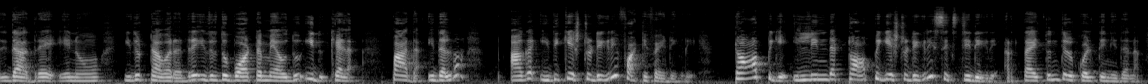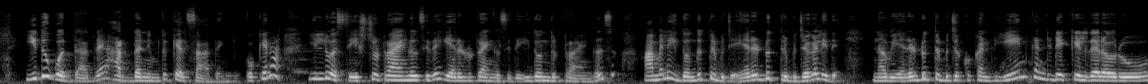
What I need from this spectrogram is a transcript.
ಇದಾದರೆ ಏನು? ಇದು ಟವರ್ ಆದ್ರೆ ಇದ್ರದ್ದು ಬಾಟಮ್ ಯಾವುದು? ಇದು ಕೆಳ. ಪಾದ. ಇದಲ್ವಾ? ಆಗ ಇದಕ್ಕೆ ಎಷ್ಟು ಡಿಗ್ರಿ? Forty five degree. ಟಾಪ್ಗೆ, ಇಲ್ಲಿಂದ ಟಾಪಿಗೆ ಎಷ್ಟು ಡಿಗ್ರಿ? ಸಿಕ್ಸ್ಟಿ ಡಿಗ್ರಿ. ಅರ್ಥ ಆಯ್ತು ಅಂತ ತಿಳ್ಕೊಳ್ತೀನಿ ಇದನ್ನ. ಇದು ಗೊತ್ತಾದ್ರೆ ಅರ್ಧ ನಿಮ್ಮದು ಕೆಲಸ ಆದಂಗೆ, ಓಕೆನಾ? ಇಲ್ಲೂ ಅಷ್ಟೇ, ಎಷ್ಟು ಟ್ರಯಾಂಗಲ್ಸ್ ಇದೆ? ಎರಡು ಟ್ರಯಾಂಗಲ್ಸ್ ಇದೆ. ಇದೊಂದು ಟ್ರಯಾಂಗಲ್ಸ್ ಆಮೇಲೆ ಇದೊಂದು ತ್ರಿಭುಜ. ಎರಡು ತ್ರಿಭುಜಗಳಿದೆ. ನಾವು ಎರಡು ತ್ರಿಭುಜಕ್ಕೂ ಕಂಡು, ಏನು ಕಂಡಿಡಿಯಕ್ಕೆ ಕೇಳಿದಾರೆ ಅವರು?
